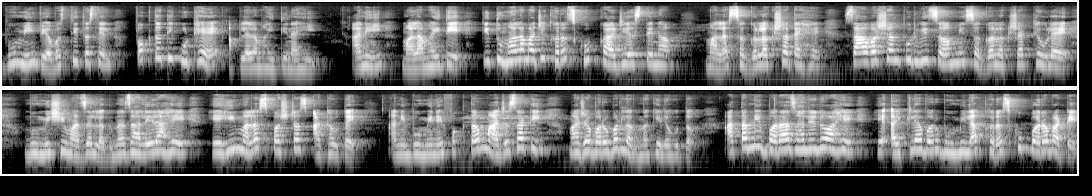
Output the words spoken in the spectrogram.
भूमी व्यवस्थित असेल फक्त ती कुठे आहे आपल्याला माहिती नाही. आणि मला माहिती आहे की तुम्हाला माझी खरंच खूप काळजी असते ना. मला सगळं लक्षात आहे. सहा वर्षांपूर्वीचं मी सगळं लक्षात ठेवलं आहे भूमीशी माझं लग्न झालेलं आहे हेही मला स्पष्टच आठवतंय. आणि भूमीने फक्त माझ्यासाठी माझ्याबरोबर लग्न केलं होतं. आता मी बरा झालेलो आहे हे ऐकल्यावर भूमीला खरंच खूप बरं वाटेल.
